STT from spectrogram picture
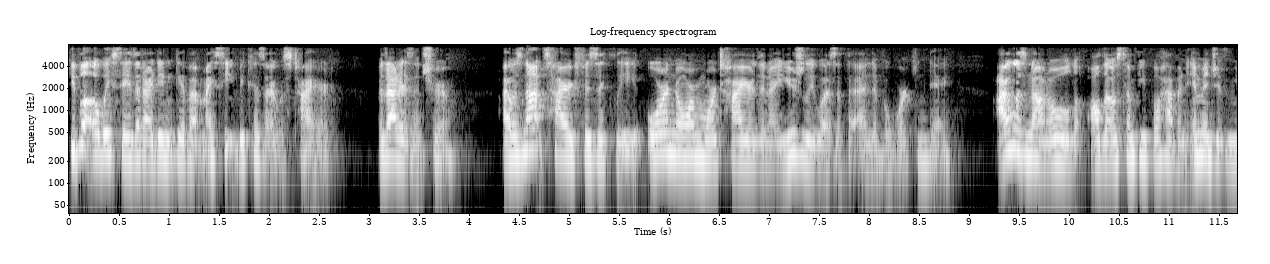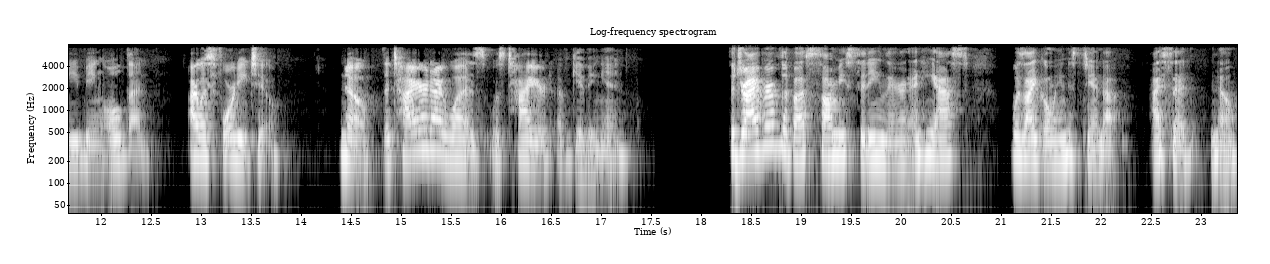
People always say that I didn't give up my seat because I was tired, but that isn't true. I was not tired physically, or nor more tired than I usually was at the end of a working day. I was not old, although some people have an image of me being old then. I was 42. No, the tired I was was tired of giving in. The driver of the bus saw me sitting there and he asked, was I going to stand up? I said, no.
